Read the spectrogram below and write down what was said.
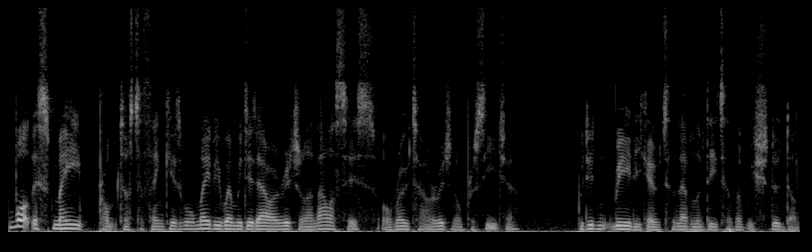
what this may prompt us to think is, well, maybe when we did our original analysis or wrote our original procedure, we didn't really go to the level of detail that we should have done.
